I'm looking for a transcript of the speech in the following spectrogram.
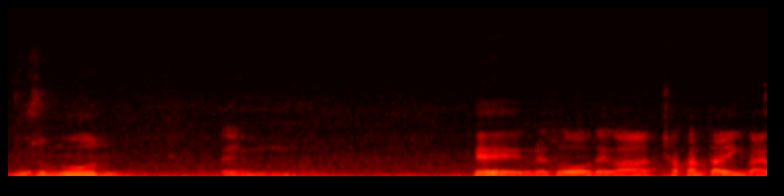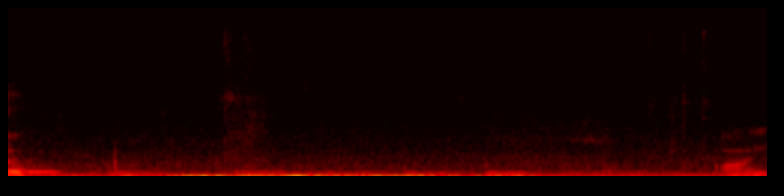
무슨 문 돼 있는 거. 오케이. 그래서 내가 착한 딸인가요? 아이.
